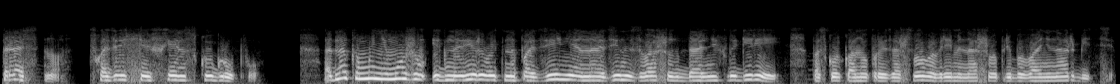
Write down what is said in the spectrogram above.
Престно, входящая в Хейнскую группу. Однако мы не можем игнорировать нападение на один из ваших дальних лагерей, поскольку оно произошло во время нашего пребывания на орбите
